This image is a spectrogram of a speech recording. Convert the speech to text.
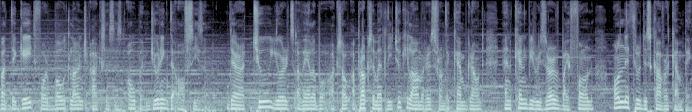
but the gate for boat launch access is open during the off-season. There are two yurts available approximately 2 kilometers from the campground and can be reserved by phone only through Discover Camping.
